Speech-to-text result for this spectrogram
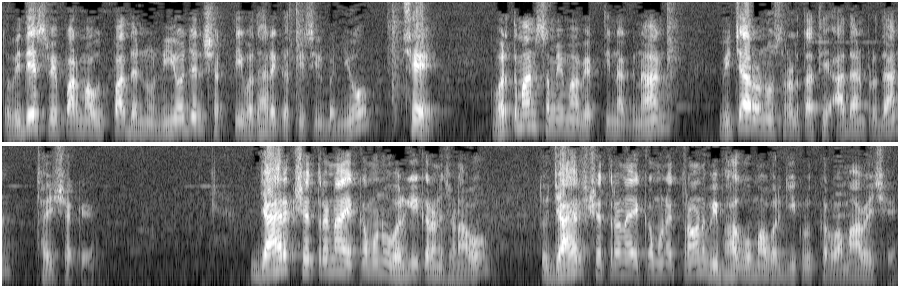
તો વિદેશ વેપારમાં ઉત્પાદનનું નિયોજન શક્તિ વધારે ગતિશીલ બન્યું છે. વર્તમાન સમયમાં વ્યક્તિના જ્ઞાન, વિચારોનું સરળતાથી આદાન પ્રદાન થઈ શકે. જાહેર ક્ષેત્રના એકમોનું વર્ગીકરણ જણાવો. તો જાહેર ક્ષેત્રના એકમોને ત્રણ વિભાગોમાં વર્ગીકૃત કરવામાં આવે છે.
